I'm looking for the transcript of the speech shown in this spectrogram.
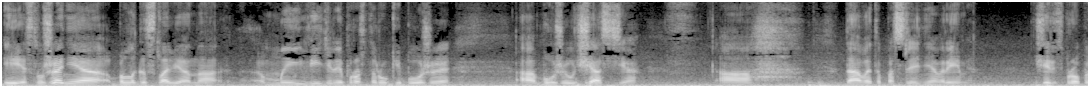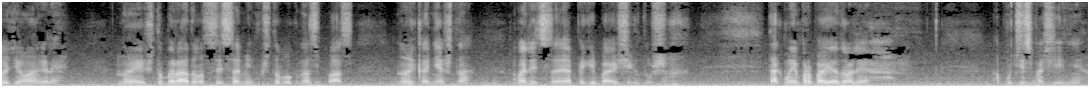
И служение благословенно. Мы видели просто руки Божии, а, Божие участие, а, да, в это последнее время через проповедь Евангелия. Ну и чтобы радоваться и самим, что Бог нас спас. Ну и, конечно, молиться о погибающих душах. Так мы и проповедовали о пути спасения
